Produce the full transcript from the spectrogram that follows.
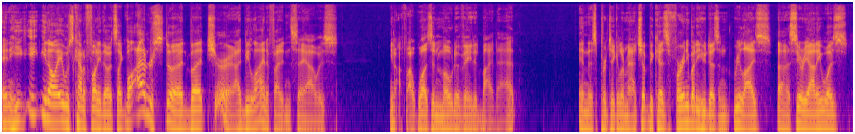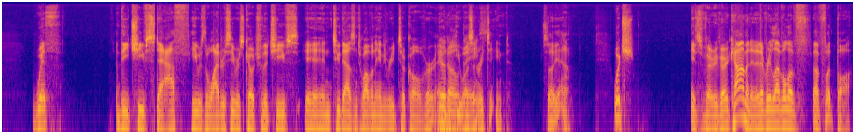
and he, he, you know, it was kind of funny though. It's like, well, I understood, but sure, I'd be lying if I didn't say I was, you know, if I wasn't motivated by that in this particular matchup. Because for anybody who doesn't realize, uh, Sirianni was with the Chiefs staff. He was the wide receivers coach for the Chiefs in 2012 when Andy Reid took over, and he wasn't retained. So yeah, which is very very common at every level of, of football.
